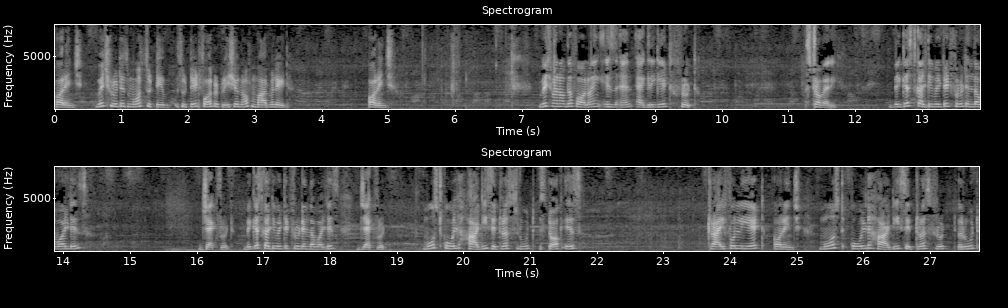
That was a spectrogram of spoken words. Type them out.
Orange. Which fruit is most suited for preparation of marmalade? Orange. Which one of the following is an aggregate fruit? Strawberry. Biggest cultivated fruit in the world is jackfruit. Biggest cultivated fruit in the world is jackfruit. Most cold hardy citrus fruit stock is trifoliate orange. Most cold hardy citrus fruit root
